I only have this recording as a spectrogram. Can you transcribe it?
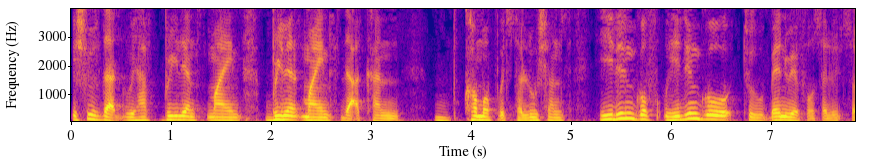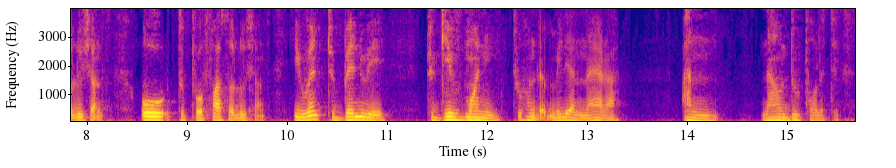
issues that we have brilliant mind, brilliant minds that can come up with solutions. He didn't go. f he didn't go to Benue for solu- solutions or to profile solutions. He went to Benue to give money, 200 million naira, and now do politics.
